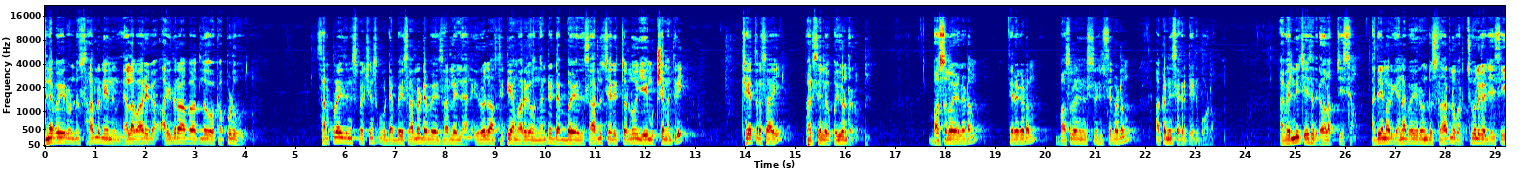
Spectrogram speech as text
ఎనభై రెండు సార్లు నేను నెలవారీగా హైదరాబాద్లో ఒకప్పుడు సర్ప్రైజ్ ఇన్స్పెక్షన్స్ ఒక డెబ్బై సార్లు డెబ్బై ఐదు సార్లు వెళ్ళాను. ఈరోజు ఆ సిటీ అమారుగా ఉందంటే డెబ్బై ఐదు సార్లు చరిత్రలో ఏ ముఖ్యమంత్రి క్షేత్రస్థాయి పరిశీలనకు పోయి ఉండరు. బస్సులో వెళ్ళడం తిరగడం బస్సులో ఇన్స్ట్రక్షన్స్ ఇవ్వడం అక్కడి నుంచి సెక్రటరీ పోవడం. అవన్నీ చేసేది డెవలప్ చేశాం. అదే మరి ఎనభై రెండు సార్లు వర్చువల్గా చేసి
